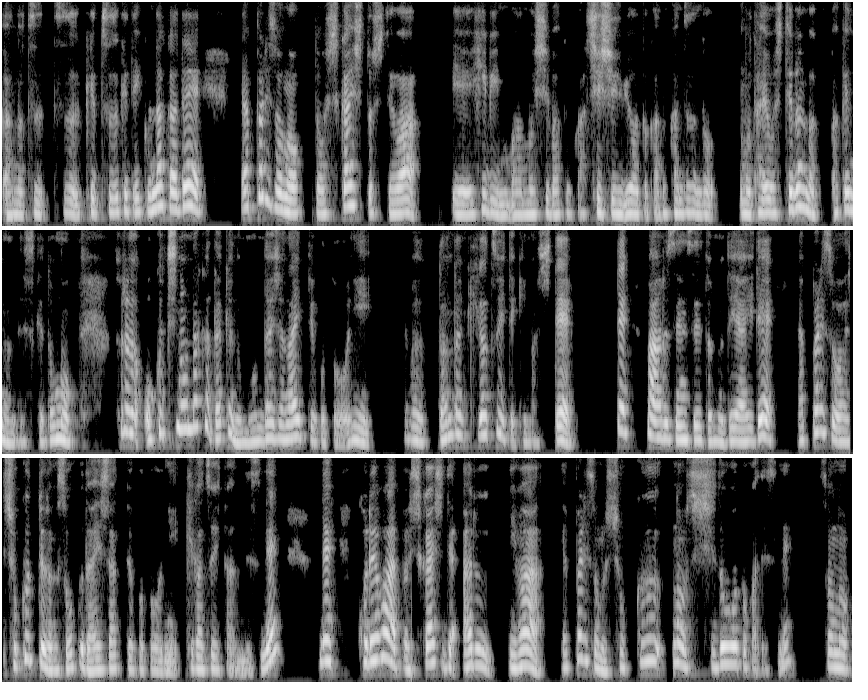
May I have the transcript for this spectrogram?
あの、続け、続けていく中で、やっぱりその、歯科医師としては、えー日々、まあ、虫歯とか歯周病とかの患者さんのの対応してるわけなんですけども、それがお口の中だけの問題じゃないっていうことに、やっぱだんだん気がついてきまして、で、まあ、ある先生との出会いで、やっぱりそう、食っていうのがすごく大事だっていうことに気がついたんですね。で、これはやっぱり歯科医師であるには、やっぱりその食の指導とかですね、その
